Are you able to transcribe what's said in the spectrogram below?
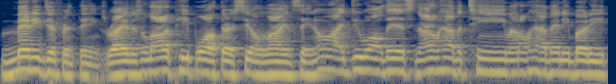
many different things, right? And There's a lot of people out there I see online saying, oh, I do all this and I don't have a team, I don't have anybody.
